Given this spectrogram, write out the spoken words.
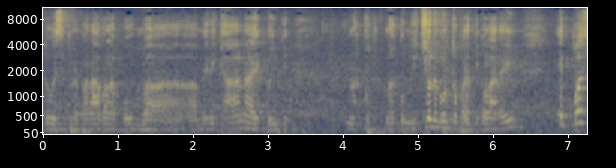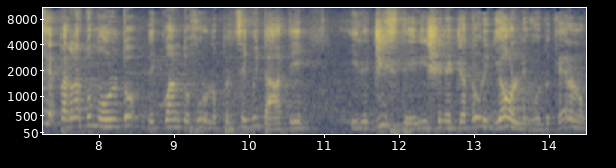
dove si preparava la bomba americana e quindi una, una condizione molto particolare. E poi si è parlato molto di quanto furono perseguitati i registi, gli sceneggiatori di Hollywood che erano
